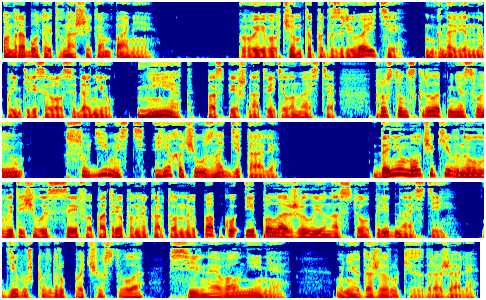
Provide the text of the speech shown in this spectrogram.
Он работает в нашей компании». «Вы его в чем-то подозреваете?» — мгновенно поинтересовался Данил. «Нет», — поспешно ответила Настя. «Просто он скрыл от меня свою судимость, и я хочу узнать детали». Данил молча кивнул, вытащил из сейфа потрепанную картонную папку и положил ее на стол перед Настей. Девушка вдруг почувствовала сильное волнение. У нее даже руки задрожали.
